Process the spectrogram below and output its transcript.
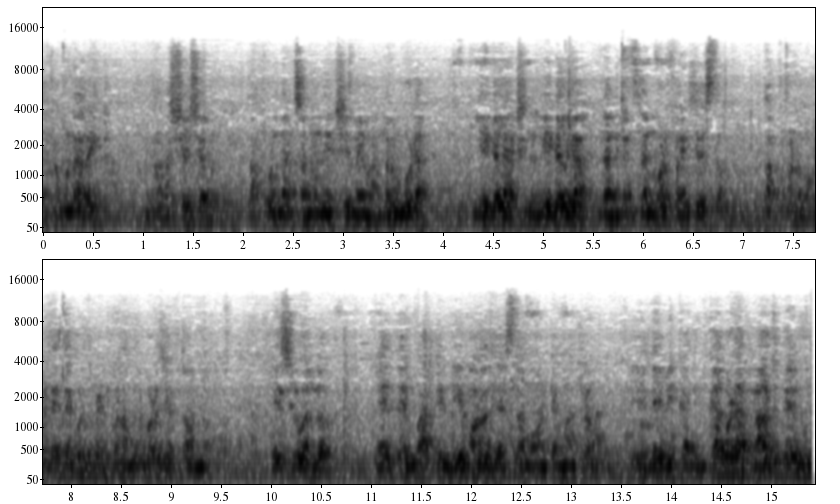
తప్పకుండా రైట్ మీరు అరెస్ట్ చేశారు. తప్పకుండా దానికి సంబంధించి మేము అందరం కూడా లీగల్ యాక్షన్ లీగల్గా దాన్ని ఖచ్చితంగా కూడా ఫైట్ చేస్తాం. తప్పకుండా ఒకటైతే గుర్తుపెట్టుకుని అందరూ కూడా చెప్తా ఉన్నాం. కేసుల వల్ల ఏదైతే పార్టీని డిమోరల్ చేస్తాము అంటే మాత్రం ఏదేమీ కాదు. ఇంకా కూడా రాటు పేరు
